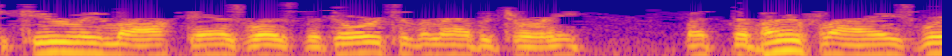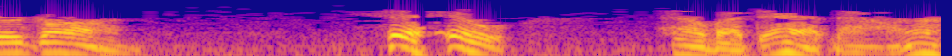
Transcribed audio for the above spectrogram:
securely locked, as was the door to the laboratory, but the butterflies were gone. Hell, how about that now, huh?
